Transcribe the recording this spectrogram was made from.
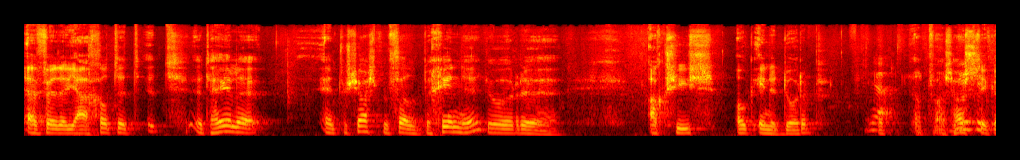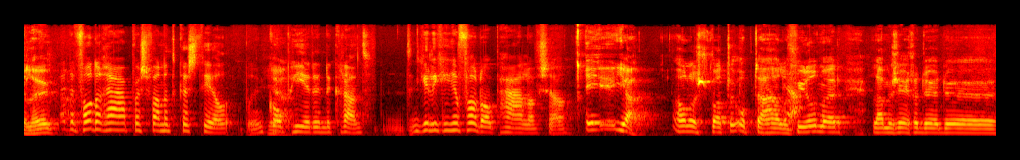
En verder, ja, god, het, het, het hele enthousiasme van het begin... Hè, door uh, acties, ook in het dorp... Ja. Dat, dat, was hartstikke leuk. De voddenrapers van het kasteel, een kop Ja. hier in de krant. Jullie gingen vodden ophalen of zo? Eh, Ja, alles wat er op te halen Ja. viel. Maar laat maar zeggen, de, de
